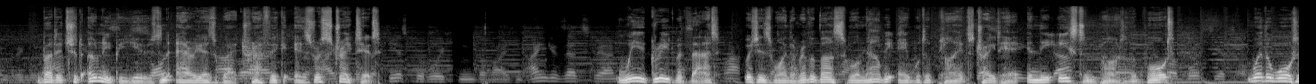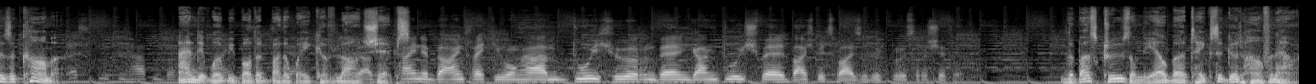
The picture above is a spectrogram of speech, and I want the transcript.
den But it should only be used in areas where traffic is restricted. verkehrsberuhigten Bereichen eingesetzt werden. We agreed with that, which is why the river bus will now be able to ply its trade here in the eastern part of the port, where the waters are calmer and it won't be bothered by the wake of large ships. keine Beeinträchtigung haben durch höheren Wellengang, durch Schwell, beispielsweise durch größere Schiffe. The bus cruise on the Elbe takes a good half an hour,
